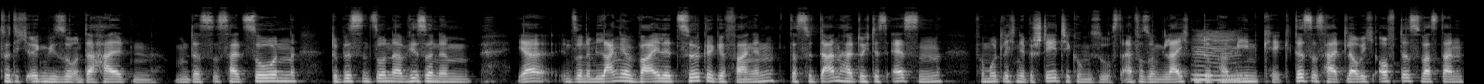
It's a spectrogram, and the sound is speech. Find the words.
tut dich irgendwie so unterhalten. Und das ist halt so ein, du bist in so einer, wie so einem, ja, in so einem Langeweile-Zirkel gefangen, dass du dann halt durch das Essen vermutlich eine Bestätigung suchst, einfach so einen leichten mhm. Dopaminkick. Das ist halt, glaube ich, oft das, was dann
